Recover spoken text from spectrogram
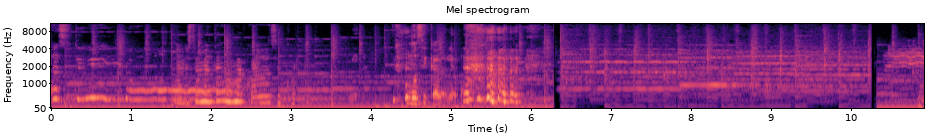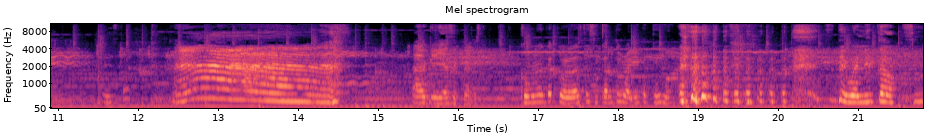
Destino. Honestamente no me acuerdo de ese corto. Mira, música de Leo. Ah, Ah, ok, ya sé cuál es. ¿Cómo no te acordaste si canta igualita que yo? De igualito. Sí.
